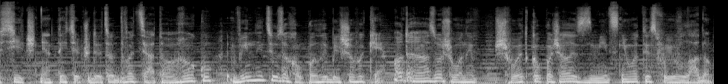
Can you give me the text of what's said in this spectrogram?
січня 1920 року Вінницю захопили більшовики. Одразу ж вони швидко почали зміцнювати свою владу.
